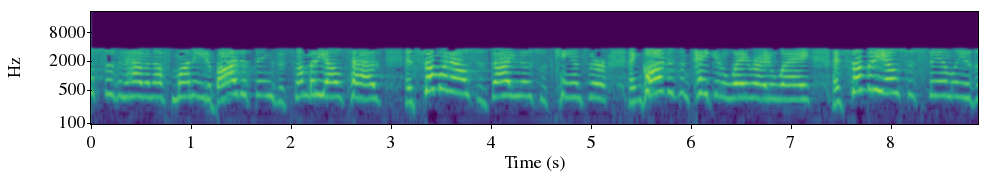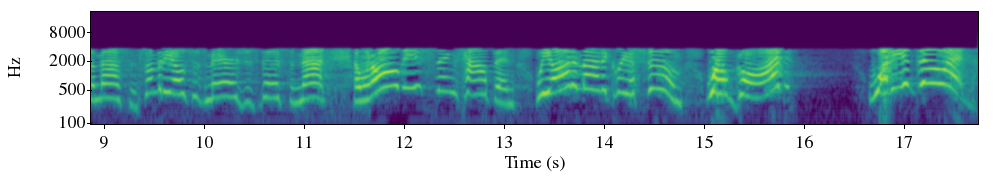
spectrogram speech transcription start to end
else doesn't have enough money to buy the things that somebody else has and someone else is diagnosed with cancer and God doesn't take it away right away and somebody else's family is a mess and somebody else's marriage is this and that and when all these things happen, we automatically assume, well God, what are you doing?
